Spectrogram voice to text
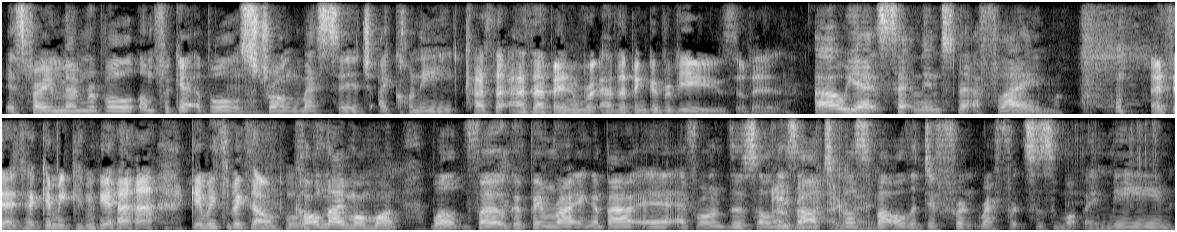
It's very mm. memorable, unforgettable, mm. strong message, iconic. Has that has there been has there been good reviews of it? Oh yeah, it's setting the internet aflame. That's it. Give me give me give me some examples. Call 911. Well, Vogue have been writing about it. Everyone, there's all oh, these right, articles okay. about all the different references and what they mean.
